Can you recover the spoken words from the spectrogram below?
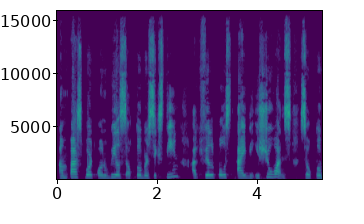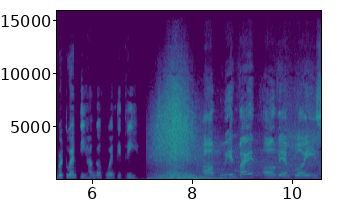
ang Passport on Wheels sa October 16 at PhilPost ID issuance sa October 20 hanggang 23. Um, we invite all the employees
